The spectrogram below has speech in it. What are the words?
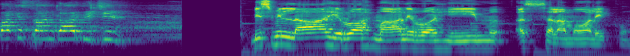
पाकिस्तान का आर्मी चीफ बिस्मिल्लाहिर्रहमानिर्रहीम, अस्सलामुअलैकुम।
